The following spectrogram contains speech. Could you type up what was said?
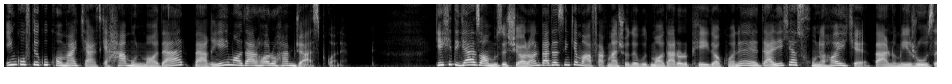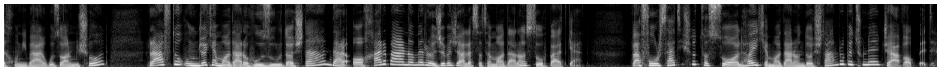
این گفتگو کمک کرد که همون مادر بقیه مادرها رو هم جذب کنه. یکی دیگه از آموزشیاران بعد از اینکه موفق نشده بود مادر رو پیدا کنه در یکی از خونه هایی که برنامه روزخونی برگزار می‌شد رفت و اونجا که مادر حضور داشتن در آخر برنامه راجع به جلسات مادران صحبت کرد و فرصتی شد تا سوالهایی که مادران داشتن رو بتونه جواب بده.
